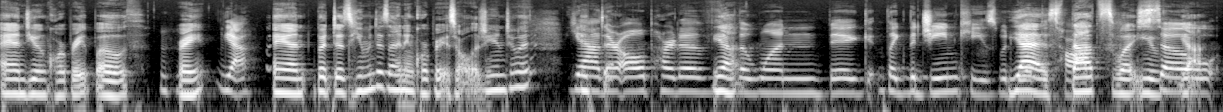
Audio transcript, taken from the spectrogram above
and you incorporate both, mm-hmm. right? Yeah. And but does human design incorporate astrology into it? Yeah, it, they're all part of yeah. the one big like the gene keys would yes, be at the top. That's what you so yeah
